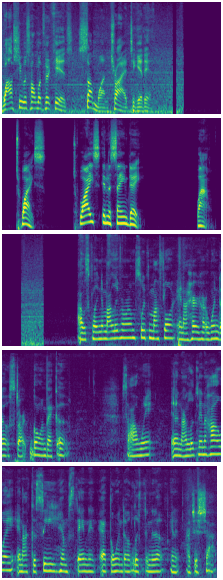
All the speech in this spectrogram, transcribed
while she was home with her kids, someone tried to get in. Twice. Twice in the same day. Wow. I was cleaning my living room, sweeping my floor, and I heard her window start going back up. So I went and I looked in the hallway and I could see him standing at the window lifting it up and I just shot.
